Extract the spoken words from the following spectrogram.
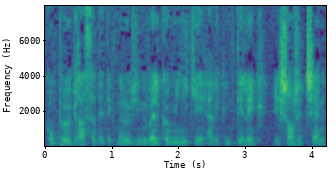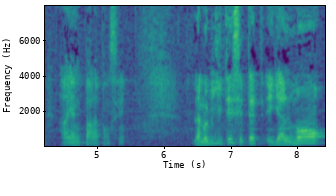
qu'on peut, grâce à des technologies nouvelles, communiquer avec une télé et changer de chaîne rien que par la pensée. La mobilité, c'est peut-être également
